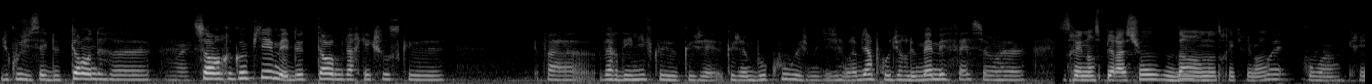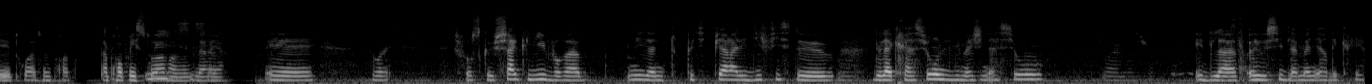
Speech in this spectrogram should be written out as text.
du coup j'essaye de tendre, euh, sans recopier, mais de tendre vers quelque chose que, vers des livres que, que j'aime beaucoup et je me dis j'aimerais bien produire le même effet sur. Euh, Ce serait une inspiration d'un autre écrivain pour euh, créer toi ton propre, ta propre histoire euh, derrière. Et ouais, je pense que chaque livre a mis une toute petite pierre à l'édifice de, de la création, de l'imagination et, de la, et aussi de la manière d'écrire.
